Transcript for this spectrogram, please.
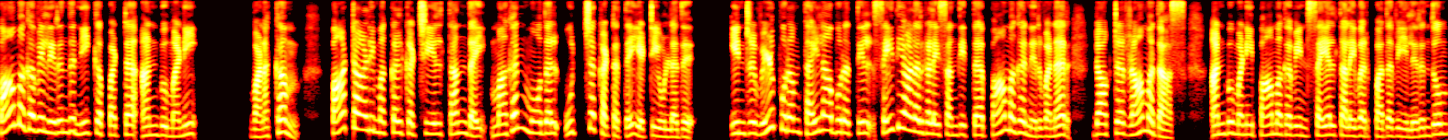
பாமகவில் இருந்து நீக்கப்பட்ட அன்புமணி. வணக்கம். பாட்டாளி மக்கள் கட்சியில் தந்தை மகன் மோதல் உச்ச கட்டத்தை எட்டியுள்ளது. இன்று விழுப்புரம் தைலாபுரத்தில் செய்தியாளர்களை சந்தித்த பாமக நிறுவனர் டாக்டர் ராமதாஸ் அன்புமணி பாமகவின் செயல் தலைவர் பதவியிலிருந்தும்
